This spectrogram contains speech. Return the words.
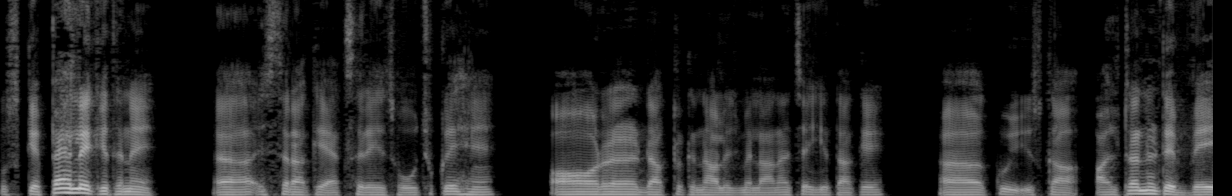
उसके पहले कितने इस तरह के एक्सरेज हो चुके हैं और डॉक्टर के नॉलेज में लाना चाहिए ताकि कोई इसका अल्टरनेटिव वे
